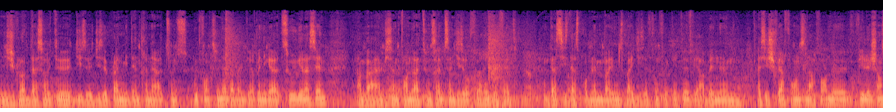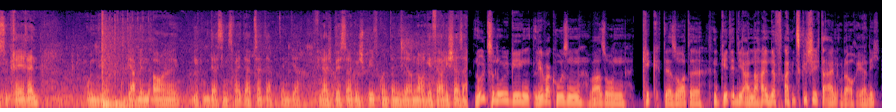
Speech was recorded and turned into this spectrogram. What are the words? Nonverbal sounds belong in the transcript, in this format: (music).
Und ich glaube, dass heute diese, diese Plan mit dem Trainer hat uns gut funktioniert, haben wir weniger zugelassen. Aber ein bisschen vorne hat uns ein bisschen diese Euphorie gefällt. Und das ist das Problem bei uns, bei dieser Fünferkette. Wir haben, ähm, es ist schwer für uns nach vorne viele Chancen zu kreieren. Und wir, wir haben auch geguckt, dass in zweiter Halbzeit hatten wir vielleicht besser gespielt, konnten wir noch gefährlicher sein. 0 zu 0 gegen Leverkusen war so ein Kick der Sorte (laughs) geht in die Annalen der Vereinsgeschichte ein oder auch eher nicht.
